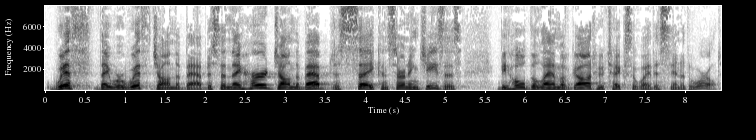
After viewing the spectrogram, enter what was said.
with, they were with John the Baptist, and they heard John the Baptist say concerning Jesus, Behold the Lamb of God who takes away the sin of the world.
